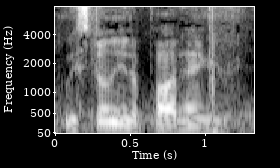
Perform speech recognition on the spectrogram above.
We still need a pot hanger.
